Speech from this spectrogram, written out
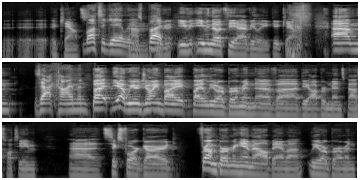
it, it, it counts. lots of Galeys, Um, but even, even even though it's the Abbey League, it counts. Um, Zach Hyman. But yeah, we were joined by by Lior Berman of uh, the Auburn men's basketball team, uh, six four guard from Birmingham, Alabama. Lior Berman.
